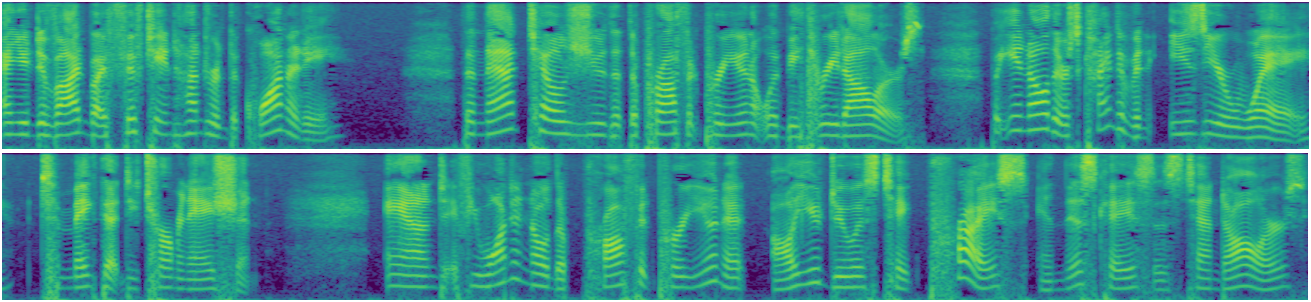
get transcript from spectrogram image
and you divide by 1,500 the quantity, then that tells you that the profit per unit would be $3. But you know, there's kind of an easier way to make that determination. And if you want to know the profit per unit, all you do is take price, in this case is $10,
